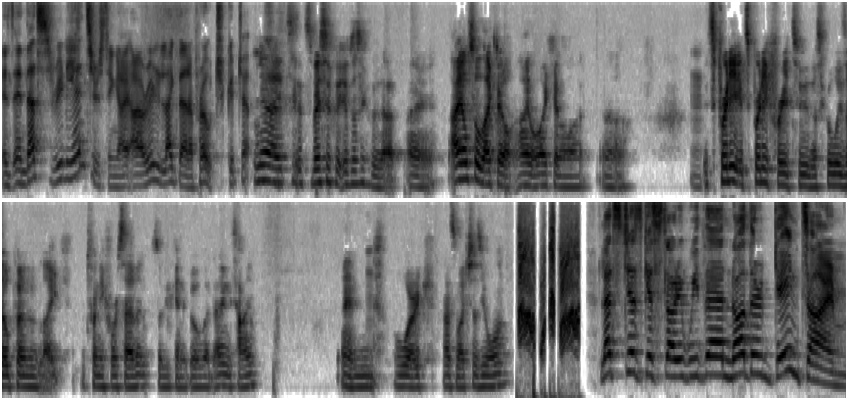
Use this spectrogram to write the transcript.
And, and that's really interesting. I, I really like that approach. Good job. Yeah, it's it's basically it's basically that. I I also like it. I like it a lot. Uh, It's pretty it's pretty free too. The school is open like twenty four seven, so you can go at any time and work as much as you want. Let's just get started with another game time.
